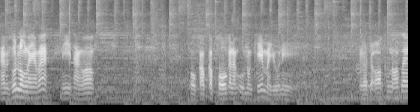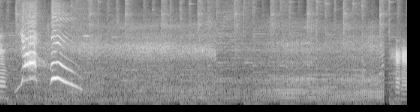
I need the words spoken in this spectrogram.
อ่าเป็นคนลงอะไรอะมะนี่ทางออกโปกับกับโปกำลังอุ้มน้องเข้มมาอยู่นี่ เดี๋ยวเราจะออกข้างนอกแล้วฮ่าฮ่า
